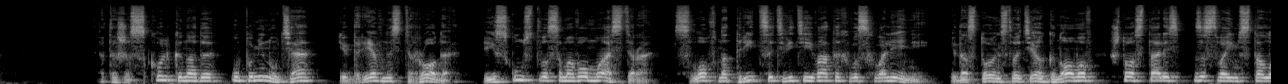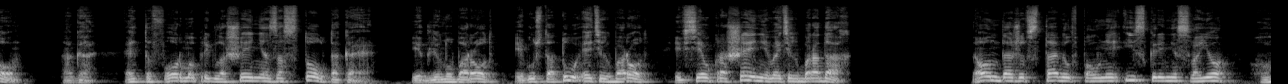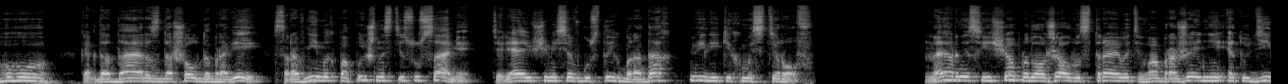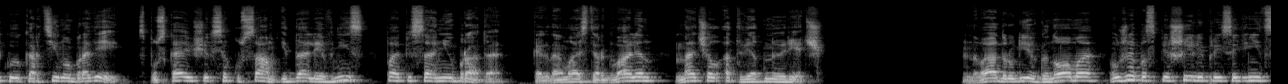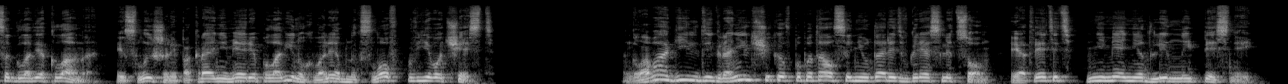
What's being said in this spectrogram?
«Это же сколько надо упомянуть, а? И древность рода, и искусство самого мастера, слов на тридцать витиеватых восхвалений, и достоинство тех гномов, что остались за своим столом. Ага, это форма приглашения за стол такая. И длину бород, и густоту этих бород, и все украшения в этих бородах, он даже вставил вполне искренне свое «О-о-о», когда Дайрос дошел до бровей, сравнимых по пышности с усами, теряющимися в густых бородах великих мастеров. Нернис еще продолжал выстраивать в воображении эту дикую картину бровей, спускающихся к усам и далее вниз по описанию брата, когда мастер Гвален начал ответную речь. Два других гнома уже поспешили присоединиться к главе клана и слышали по крайней мере половину хвалебных слов в его честь. Глава гильдии гранильщиков попытался не ударить в грязь лицом и ответить не менее длинной песней.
